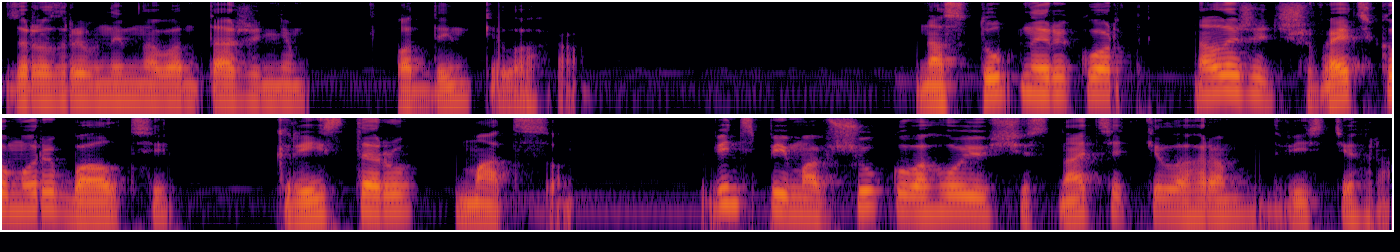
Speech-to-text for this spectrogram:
з розривним навантаженням в 1 кг. Наступний рекорд належить шведському рибалці Крістеру Матсон. Він спіймав щуку вагою 16 кг 200 г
